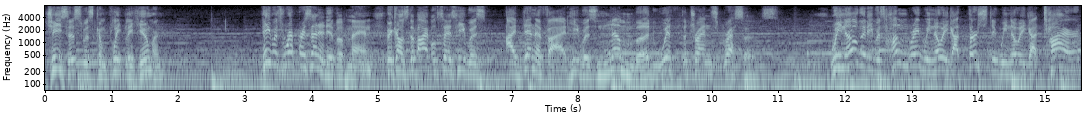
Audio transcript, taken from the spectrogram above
Jesus was completely human. He was representative of man because the Bible says he was identified, he was numbered with the transgressors. We know that he was hungry, we know he got thirsty, we know he got tired,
